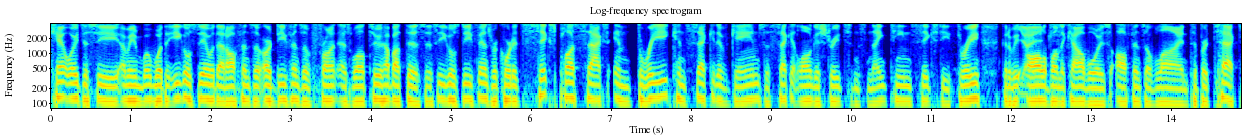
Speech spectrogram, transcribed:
Can't wait to see. I mean, what the Eagles did with that offensive or defensive front as well too. How about this? This Eagles defense recorded six plus sacks in three consecutive games, the second longest streak since 1963. Going to be all up on the Cowboys' offensive line to protect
